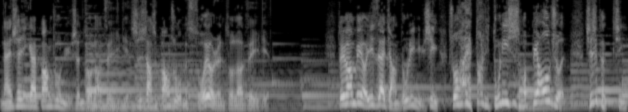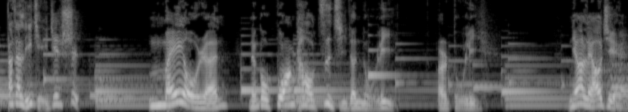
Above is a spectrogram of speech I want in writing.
男生应该帮助女生做到这一点，事实上是帮助我们所有人做到这一点。对方辩友一直在讲独立女性，说：“哎，到底独立是什么标准？”其实可请大家理解一件事：没有人能够光靠自己的努力而独立。你要了解，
